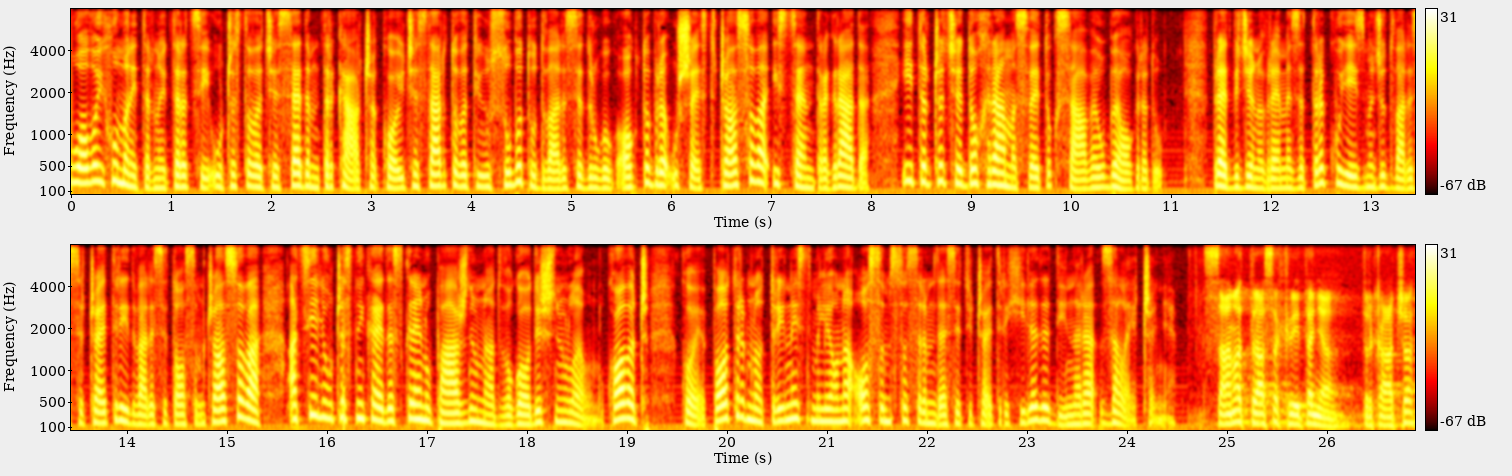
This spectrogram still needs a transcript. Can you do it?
U ovoj humanitarnoj trci učestovaće sedam trkača koji će startovati u subotu 22. oktobra u 6 časova iz centra grada i trčaće do hrama Svetog Save u Beogradu. Predviđeno vreme za trku je između 24 i 28 časova, a cilj učesnika je da skrenu pažnju na dvogodišnju Leonu Kovač, koje je potrebno 13 miliona 874 hiljade dinara za lečenje. Sama trasa kretanja trkača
